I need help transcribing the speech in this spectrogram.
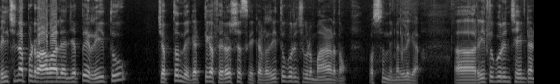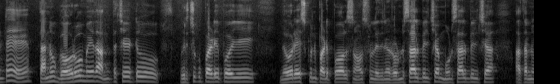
పిలిచినప్పుడు రావాలి అని చెప్పి రీతు చెప్తుంది గట్టిగా ఫెరోషియస్గా. ఇక్కడ రీతు గురించి కూడా మాట్లాడదాం. వస్తుంది మెల్లిగా. రీతు గురించి ఏంటంటే తను గౌరవం మీద అంత చేటు విరుచుకు పడిపోయి నోరేసుకుని పడిపోవాల్సిన అవసరం లేదు. నేను రెండుసార్లు పిలిచా మూడు సార్లు పిలిచా అతను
